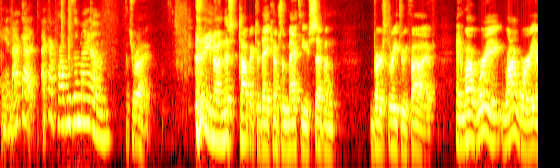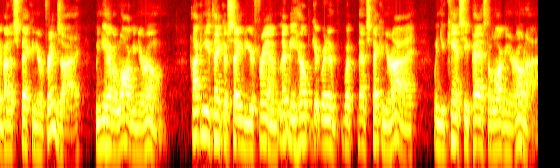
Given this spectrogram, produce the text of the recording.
And I got, I got problems of my own. That's right. you know, and this topic today comes from Matthew 7, verse 3 through 5. And why worry, why worry about a speck in your friend's eye when you have a log in your own? How can you think of saying to your friend, let me help get rid of what that speck in your eye when you can't see past the log in your own eye?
